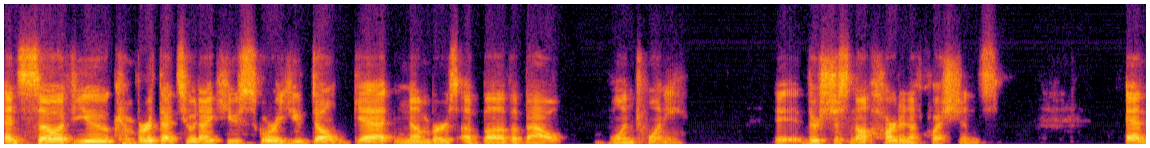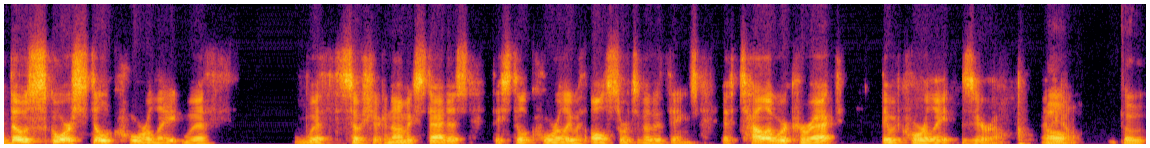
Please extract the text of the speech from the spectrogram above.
And so if you convert that to an IQ score, you don't get numbers above about 120. It, there's just not hard enough questions. And those scores still correlate with with socioeconomic status. They still correlate with all sorts of other things. If Taleb were correct, they would correlate zero. oh, so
